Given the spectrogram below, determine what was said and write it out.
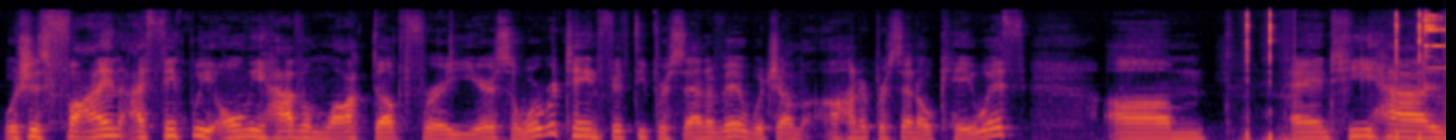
which is fine. I think we only have him locked up for a year, so we'll retain 50% of it, which I'm 100% okay with. Um, and he has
